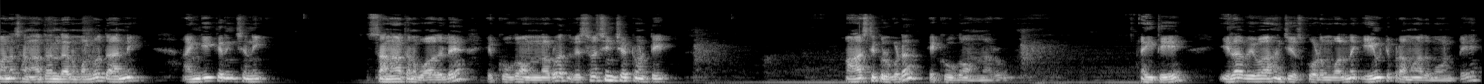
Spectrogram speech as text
మన సనాతన ధర్మంలో దాన్ని అంగీకరించని సనాతన వాదులే ఎక్కువగా ఉన్నారు. అది విశ్వసించేటువంటి ఆస్తికులు కూడా ఎక్కువగా ఉన్నారు. అయితే ఇలా వివాహం చేసుకోవడం వలన ఏమిటి ప్రమాదము అంటే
